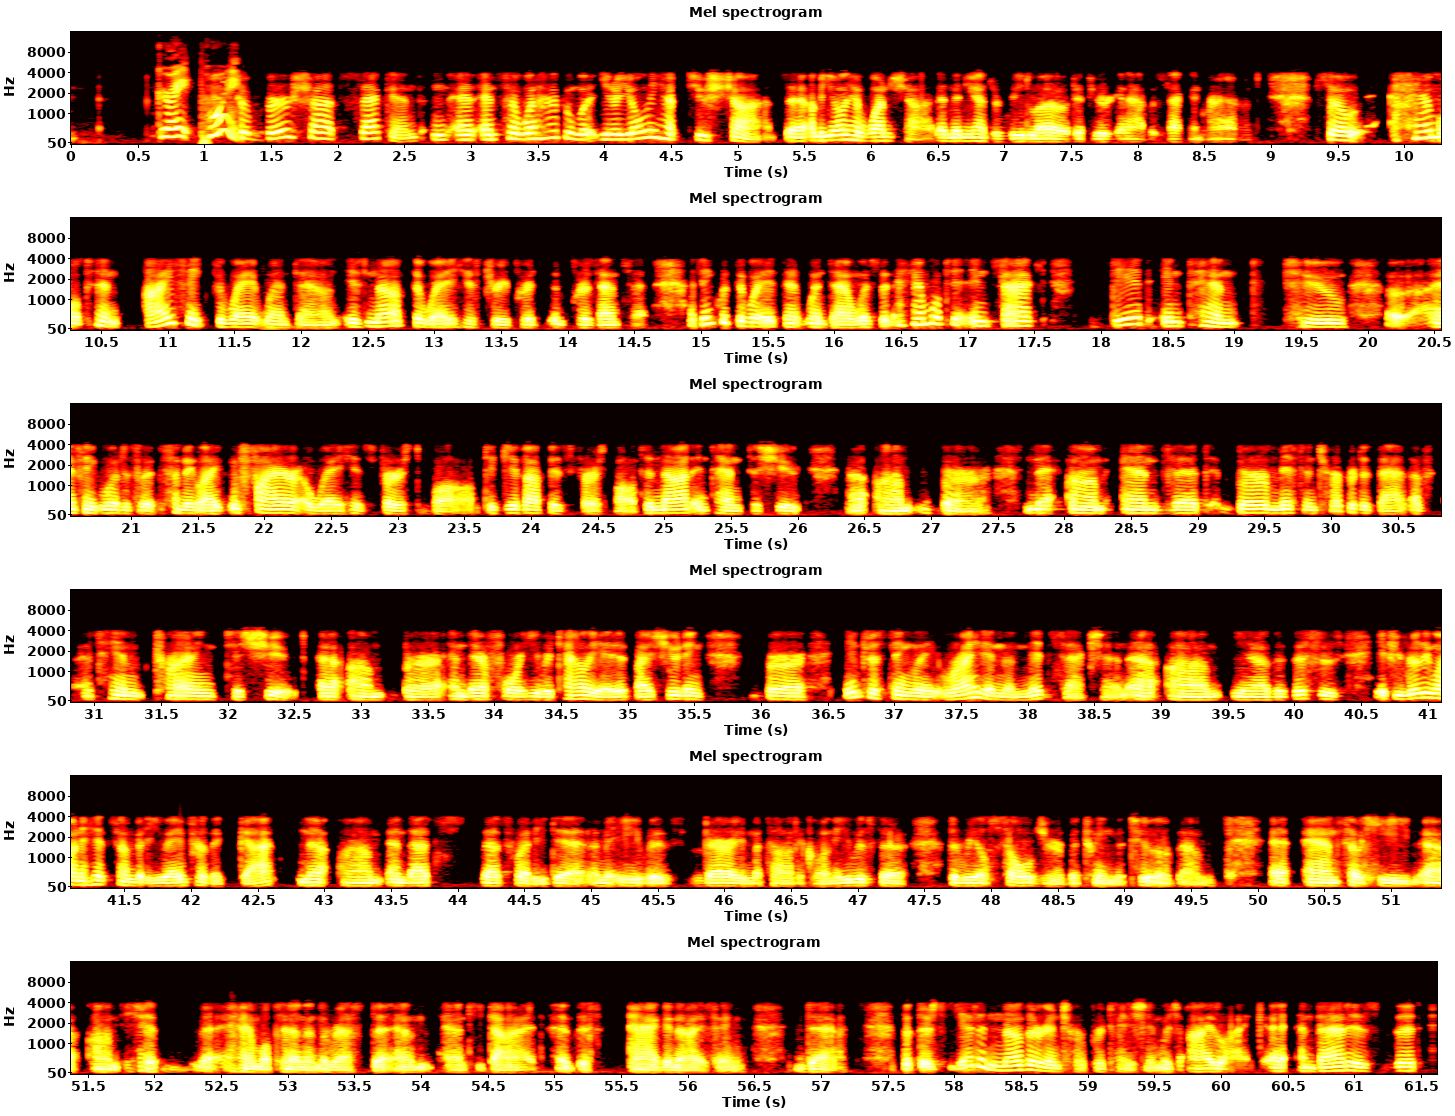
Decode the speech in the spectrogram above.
Great point. So Burr shot second, and, and, and, so what happened was, you know, you only have two shots. Uh, I mean, you only have one shot, and then you had to reload if you were going to have a second round. So Hamilton, I think the way it went down is not the way history pre- presents it. I think what the way it went down was that Hamilton, in fact, did intend to, uh, I think, what is it, something like fire away his first ball, to give up his first ball, to not intend to shoot uh, um, Burr, um, and that Burr misinterpreted that of, as him trying to shoot uh, um, Burr, and therefore he retaliated by shooting Burr. Interestingly, right in the midsection, uh, um, you know that this is if you really want to hit somebody, you aim for the gut, um, and that's that's what he did. I mean, he was very methodical, and he was the the real soldier between the two of them. And, and so he uh, um, hit Hamilton and the rest, and and he died at this agonizing death. But there's yet another interpretation which I like, and that is that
